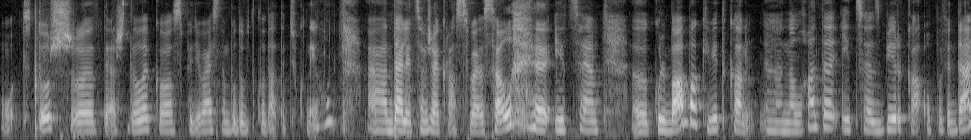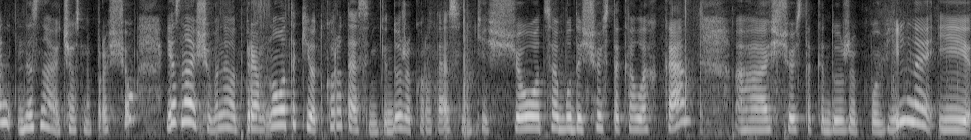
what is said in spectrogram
От тож е, теж далеко сподіваюся, не буду відкладати цю книгу. Е, Далі це вже якраз ВСЛ, і це е, Кульбаба, квітка Налада, і це збірка оповідань. Не знаю чесно про що. Я знаю, що вони от прям ну такі от коротесенькі, дуже коротесенькі. Що це буде щось таке легке, щось таке дуже повільне. І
